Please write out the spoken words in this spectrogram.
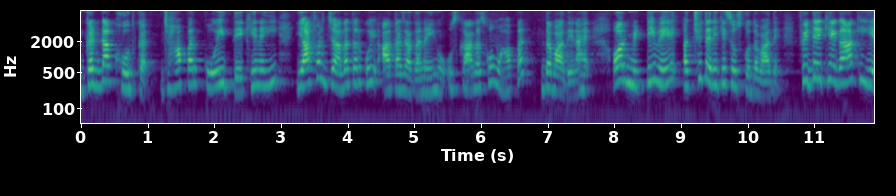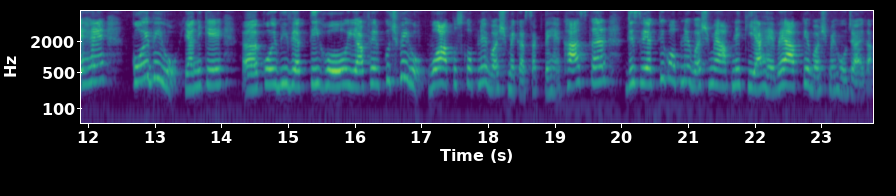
गड्ढा खोद कर जहाँ पर कोई देखे नहीं या फिर ज़्यादातर कोई आता जाता नहीं हो, उस कागज़ को वहाँ पर दबा देना है। और मिट्टी में अच्छी तरीके से उसको दबा दें। फिर देखिएगा कि यह कोई भी हो, यानी कि कोई भी व्यक्ति हो या फिर कुछ भी हो, वो आप उसको अपने वश में कर सकते हैं। खासकर जिस व्यक्ति को अपने वश में आपने किया है, वह आपके वश में हो जाएगा।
